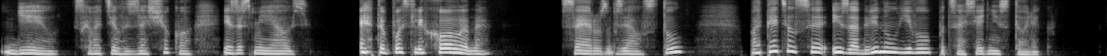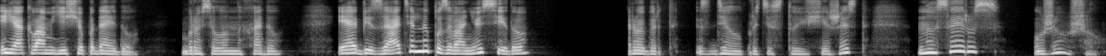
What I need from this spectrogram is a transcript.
Гейл схватилась за щеку и засмеялась. «Это после холода!» Сайрус взял стул, попятился и задвинул его под соседний столик. «Я к вам еще подойду», — бросил он на ходу. И обязательно позвоню Сиду». Роберт сделал протестующий жест, но Сайрус уже ушел.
